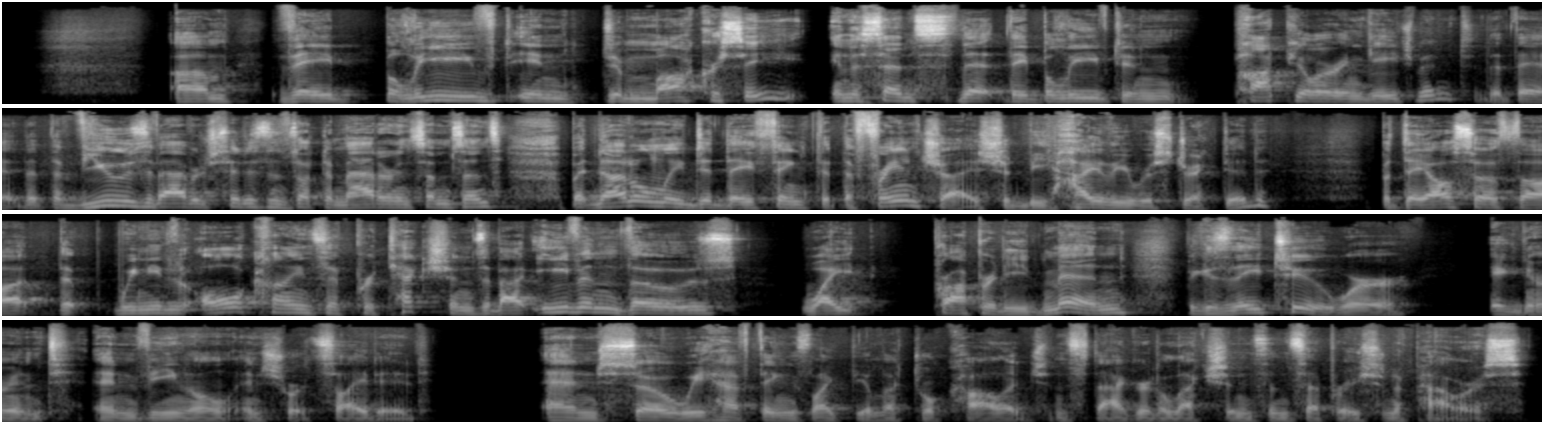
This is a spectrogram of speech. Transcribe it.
Um, they believed in democracy in the sense that they believed in popular engagement, that, they, that the views of average citizens ought to matter in some sense. But not only did they think that the franchise should be highly restricted, but they also thought that we needed all kinds of protections about even those white propertied men because they too were ignorant and venal and short sighted. And so we have things like the Electoral College and staggered elections and separation of powers.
